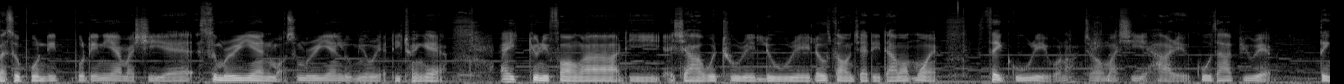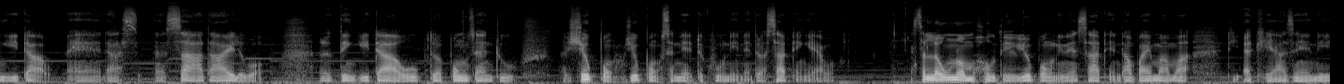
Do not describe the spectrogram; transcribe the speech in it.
Mesopotamia မှာရှိတဲ့ Sumerian ပေါ့ Sumerian လူမျိုးတွေအတီထွင်ခဲ့တာအဲ uniform ကဒီအရာဝတ္ထုတွေလူတွေလှုပ်ဆောင်ချက်တွေဒါမှမဟုတ်စိတ်ကူးတွေပေါ့နော်ကျွန်တော်မှရှိတဲ့ဟာတွေကိုကိုစားပြုတဲ့သင်္ကေတပေါ့အဲဒါစာသားတွေလို့ပေါ့အဲလိုသင်္ကေတကိုသူပုံစံတူရုပ်ပုံရုပ်ပုံစနစ်တစ်ခုအနေနဲ့သူကစတင်ခဲ့ရပါ စလုံးတော့မဟုတ်သေးဘူးရုပ်ပုံနေနဲ့စတင်တောင်ပိုင်းမှာမှဒီအခရာစင်တွေ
